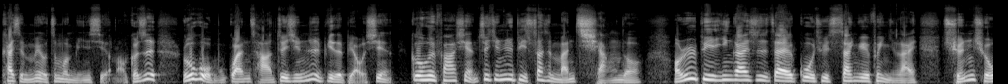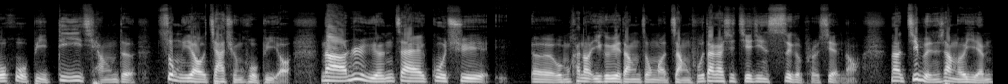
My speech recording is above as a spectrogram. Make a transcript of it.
开始没有这么明显了。可是如果我们观察最近日币的表现，各位会发现最近日币算是蛮强的哦。哦，日币应该是在过去三月份以来全球货币第一强的重要加权货币哦。那日元在过去。呃，我们看到一个月当中啊，涨幅大概是接近四个 percent 哦。那基本上而言，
